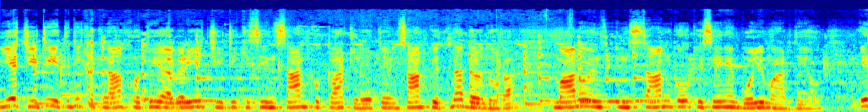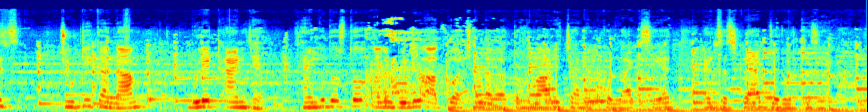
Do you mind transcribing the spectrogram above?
ये चीटी इतनी खतरनाक होती है, अगर ये चीटी किसी इंसान को काट ले तो इंसान को इतना दर्द होगा। मानो इंसान को किसी ने गोली मार दी हो। इस चूटी का नाम बुलेट एंट है। थैंक यू दोस्तों, अगर वीडियो आपको अच्छा लगा तो हमारे चैनल को लाइक शेयर एंड सब्सक्राइब ज़रूर कीजिएगा।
